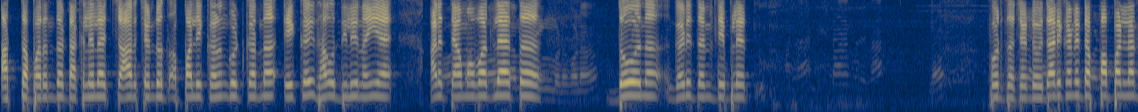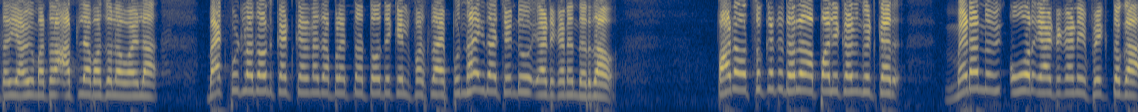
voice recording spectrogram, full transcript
आत्तापर्यंत टाकलेल्या चार चेंडूत अप्पाली कळंगुटकरनं एकही धाव दिली नाही आहे आणि त्या मोबदल्यात दोन गडी त्यांनी टिपलेत. पुढचा चेंडू त्या ठिकाणी टप्पा पडल्यानंतर यावेळी मात्र आतल्या बाजूला वळला. बॅकफुटला जाऊन कट करण्याचा प्रयत्न तो देखील फसलाय. पुन्हा एकदा चेंडू या ठिकाणी निर्धाव. पाहणं उत्सुकतेचं ठरलं अपाली कणगटकर मेडन ओव्हर या ठिकाणी फेकतो का?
